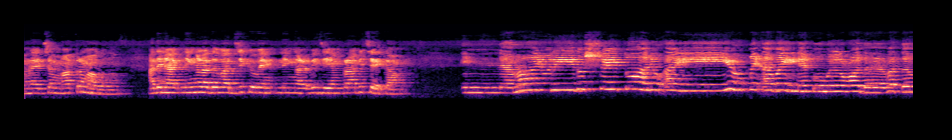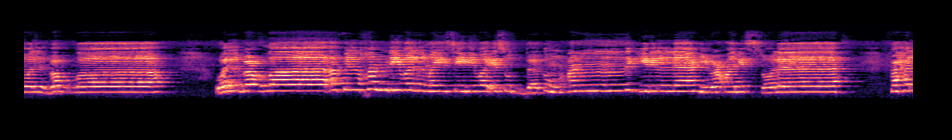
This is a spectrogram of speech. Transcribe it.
മ്ലേച്ഛം മാത്രമാകുന്നു അതിനാൽ നിങ്ങളത് വർജിക്കുവൻ നിങ്ങൾ വിജയം പ്രാപിച്ചേക്കാം إنما يريد والبغضاء والبغضاء في الخمر والميسر ويصدكم عن ذكر الله وعن الصلاة فهل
